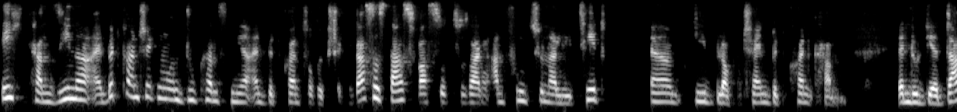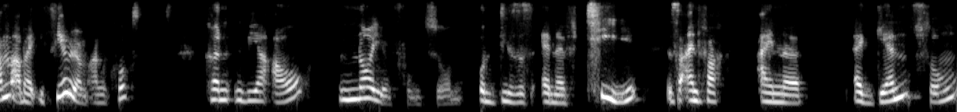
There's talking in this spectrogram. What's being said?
ich kann Sina ein Bitcoin schicken und du kannst mir ein Bitcoin zurückschicken. Das ist das, was sozusagen an Funktionalität äh, die Blockchain Bitcoin kann. Wenn du dir dann aber Ethereum anguckst, könnten wir auch neue Funktionen. Und dieses NFT ist einfach eine Ergänzung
